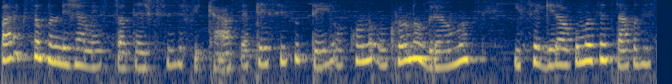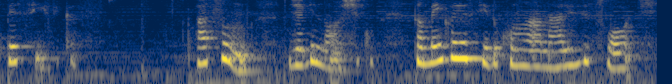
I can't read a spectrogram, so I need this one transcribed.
Para que seu planejamento estratégico seja eficaz, é preciso ter um cronograma e seguir algumas etapas específicas. Passo 1: Diagnóstico, também conhecido como análise SWOT.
